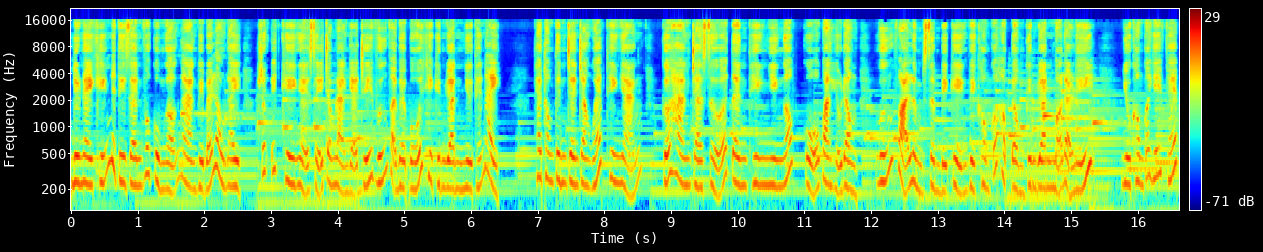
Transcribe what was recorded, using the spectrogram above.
Điều này khiến netizen vô cùng ngỡ ngàng vì bấy lâu nay, rất ít khi nghệ sĩ trong làng giải trí vướng phải bê bối khi kinh doanh như thế này. Theo thông tin trên trang web Thiên Nhãn, cửa hàng trà sữa tên Thiên Nhiên Ngốc của Quang Hiểu Đồng vướng phải lùm xùm bị kiện vì không có hợp đồng kinh doanh mở đại lý. Dù không có giấy phép,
